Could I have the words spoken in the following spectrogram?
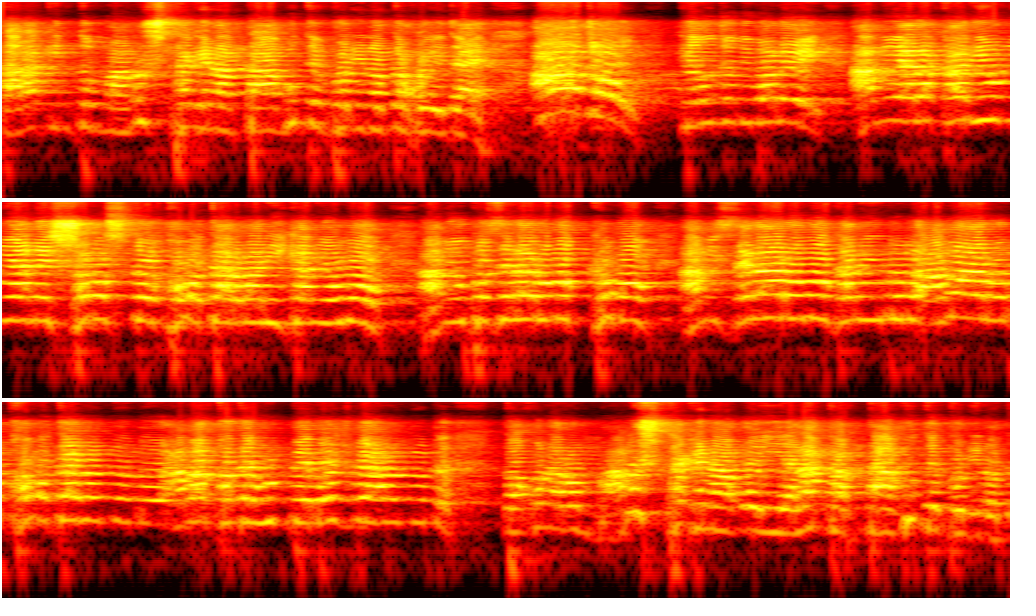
তারা কিন্তু মানুষ থাকে না, তাগুতে পরিণত হয়ে যায়। বলে আমি এলাকার ইউনিয়নের সমস্ত ক্ষমতার মালিক, আমি অমুক, আমি উপজেলার অমুক অমুক আমি জেলার অমুক, আমি আমার ক্ষমতা আমার কথায় উঠবে, বসবে তখন আরও মানুষ থাকে না, ওই এলাকার তাগুতে পরিণত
